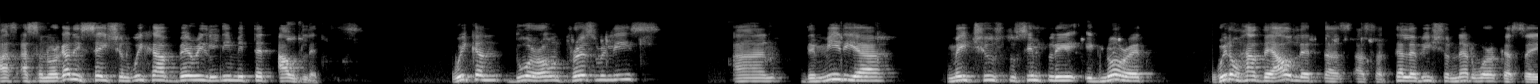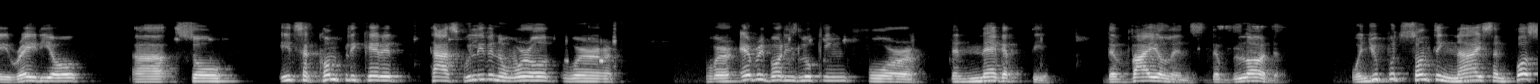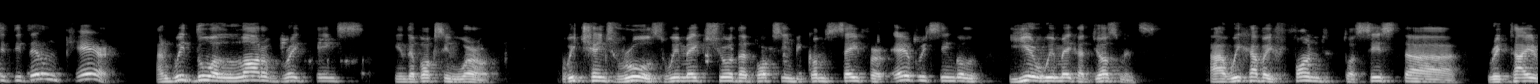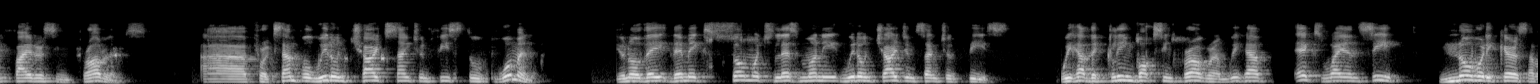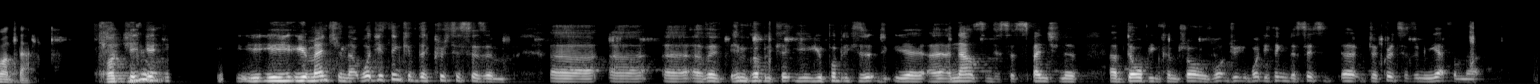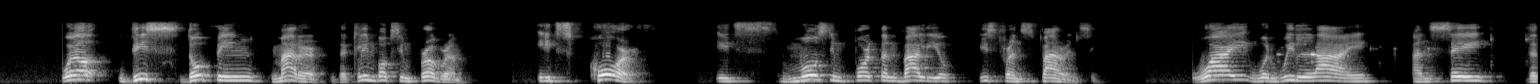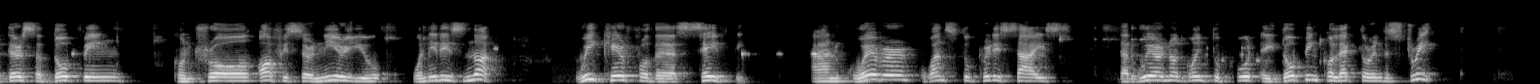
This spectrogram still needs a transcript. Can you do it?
as as an organization, we have very limited outlets. We can do our own press release, and the media may choose to simply ignore it. We don't have the outlet as, as a television network, as a radio. Uh, so it's a complicated task. We live in a world where where everybody's looking for the negative, the violence, the blood. When you put something nice and positive, they don't care. And we do a lot of great things in the boxing world. We change rules. We make sure that boxing becomes safer. Every single year, we make adjustments. Uh, we have a fund to assist uh, retired fighters in problems. Uh, for example, we don't charge sanction fees to women. You know, they, they make so much less money. We don't charge them sanction fees. We have the clean boxing program. We have X, Y, and Z. Nobody cares about that. But You, you, you, mentioned that. What do you think of the criticism uh, uh, uh, of him publicly? You, you publicly uh, announcing the suspension of, of doping controls. What do you, what do you think the, uh, the criticism you get from that? Well, this doping matter, the clean boxing program, its core, its most important value is transparency. Why would we lie and say that there's a doping control officer near you when it is not? We care for the safety. And whoever wants to criticize that we are not going to put a doping collector in the street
